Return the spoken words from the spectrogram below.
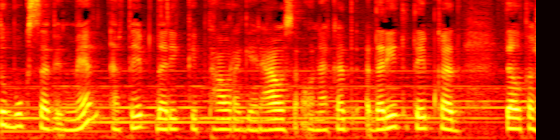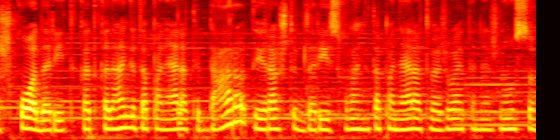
tu būk savimi ir taip daryk, kaip tau yra geriausia, o ne kad daryti taip, kad dėl kažko daryti, kad kadangi ta panelė taip daro, tai ir aš taip darysiu, kadangi ta panelė atvažiuoja, ten nežinau, su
